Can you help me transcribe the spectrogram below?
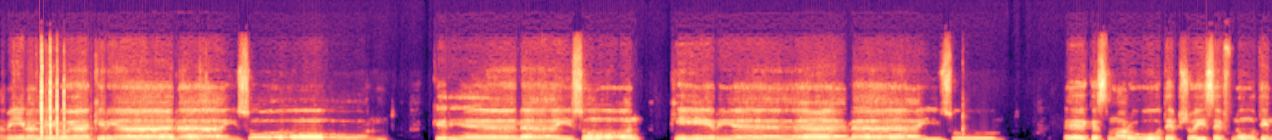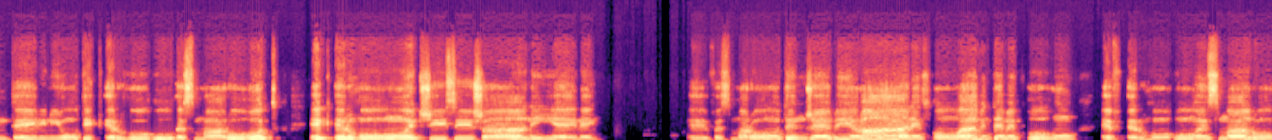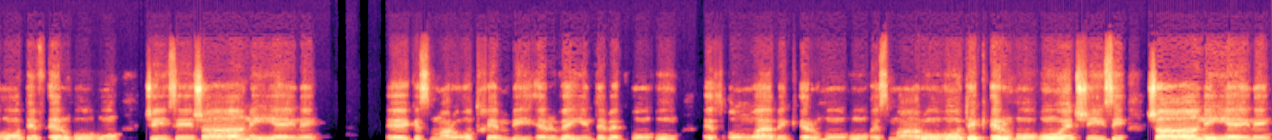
أمين الليلويا كريانايسون كريانايسون كريانايسون إكس مرؤوت بشويس فنوتن تاني نيوتك إرهو اسماروت اك إرهو تشيسي شانييني افس مروت جبيران أو بنت ارهو اسماروت إف إرهو تشيسي شانييني إكس مرؤوت خم بي ارفي انت بكو اث اوابك إرهو اسماروتك إرهو تشيسي شانييني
